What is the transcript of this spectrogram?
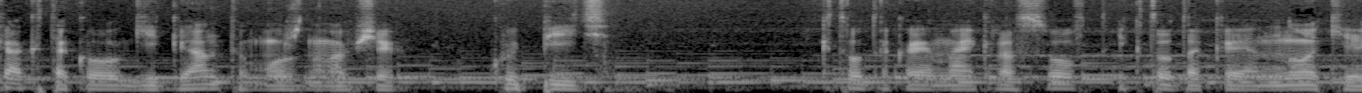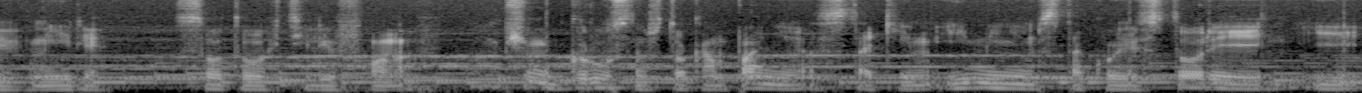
как такого гиганта можно вообще купить. Кто такая Microsoft и кто такая Nokia в мире сотовых телефонов. В общем, грустно, что компания с таким именем, с такой историей, и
